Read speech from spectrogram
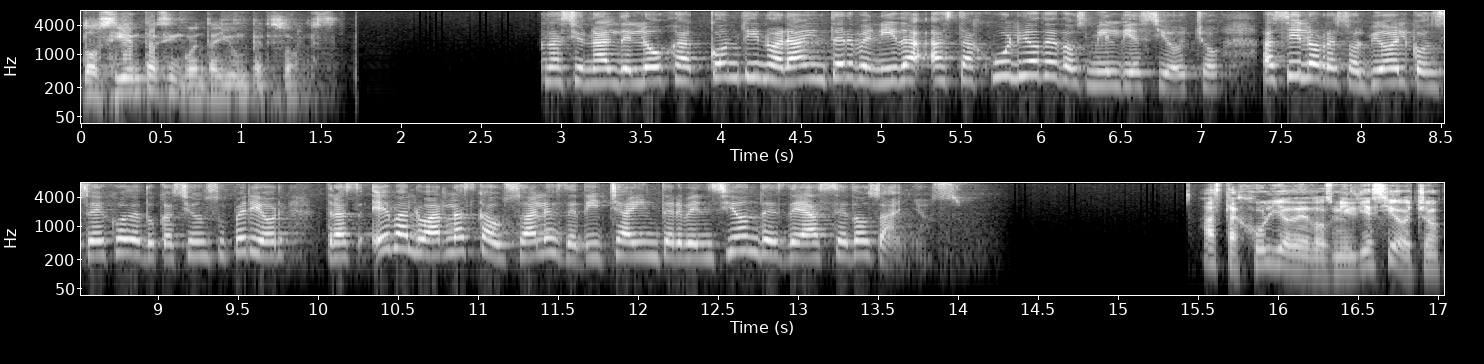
165.251 personas. Nacional de Loja continuará intervenida hasta julio de 2018. Así lo resolvió el Consejo de Educación Superior tras evaluar las causales de dicha intervención desde hace dos años. Hasta julio de 2018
